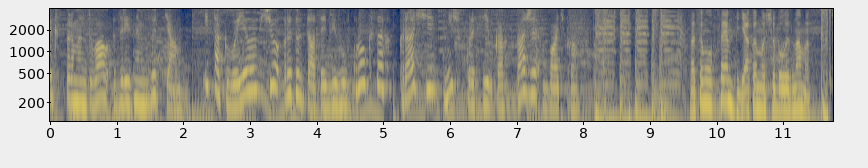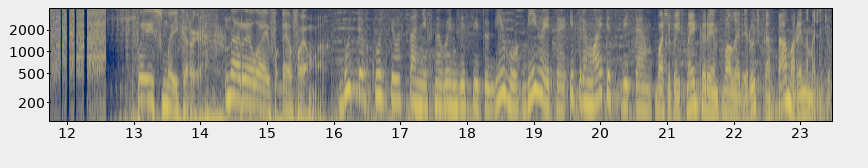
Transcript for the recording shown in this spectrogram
експериментував з різним взуттям. І так виявив, що результати бігу в кроксах кращі, ніж в кросівках, каже батько. На цьому все. Дякуємо, що були з нами. Пейсмейкери на Real Life FM. Будьте в курсі останніх новин зі світу бігу, бігайте і тримайте свій темп. Ваші пейсмейкери Валерій Ручка та Марина Мельничук.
